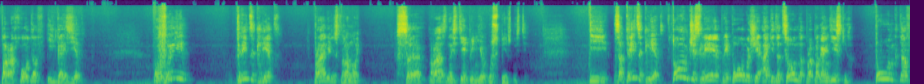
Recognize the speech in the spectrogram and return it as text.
пароходов и газет. Вы 30 лет правили страной с разной степенью успешности. И за 30 лет, в том числе при помощи агитационно-пропагандистских пунктов,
